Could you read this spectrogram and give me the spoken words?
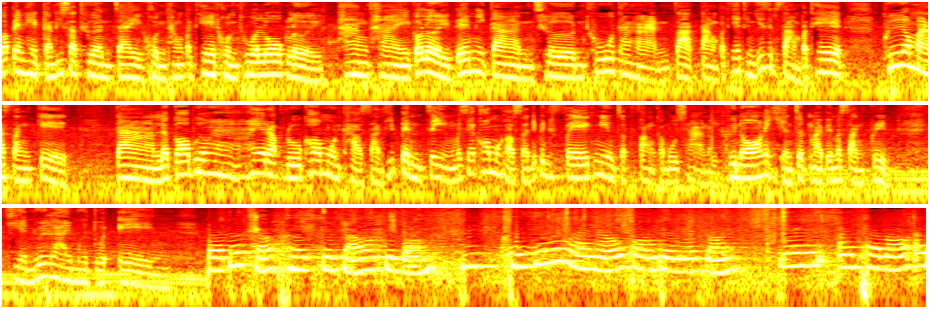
ก็เป็นเหตุการณ์ที่สะเทือนใจคนทั้งประเทศคนทั่วโลกเลย ทางไทยก็เลยได้มีการเชิญทูตทหารจากต่างประเทศถึง 23 ประเทศ เพื่อมาสังเกตการ์แล้วก็เพื่อให้รับรู้ข้อมูลข่าวสารที่เป็นจริง ไม่ใช่ข้อมูลข่าวสารที่เป็นเฟกนิวจากฝั่งกัมพูชาหน่อยคือน้องเนี่ยเขียนจดหมายเป็นภาษาอังกฤษ เขียนด้วยลายมือตัวเอง Brother Chuck heard the sound of the bomb, which quickly ran out from the mason. When I came out, I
